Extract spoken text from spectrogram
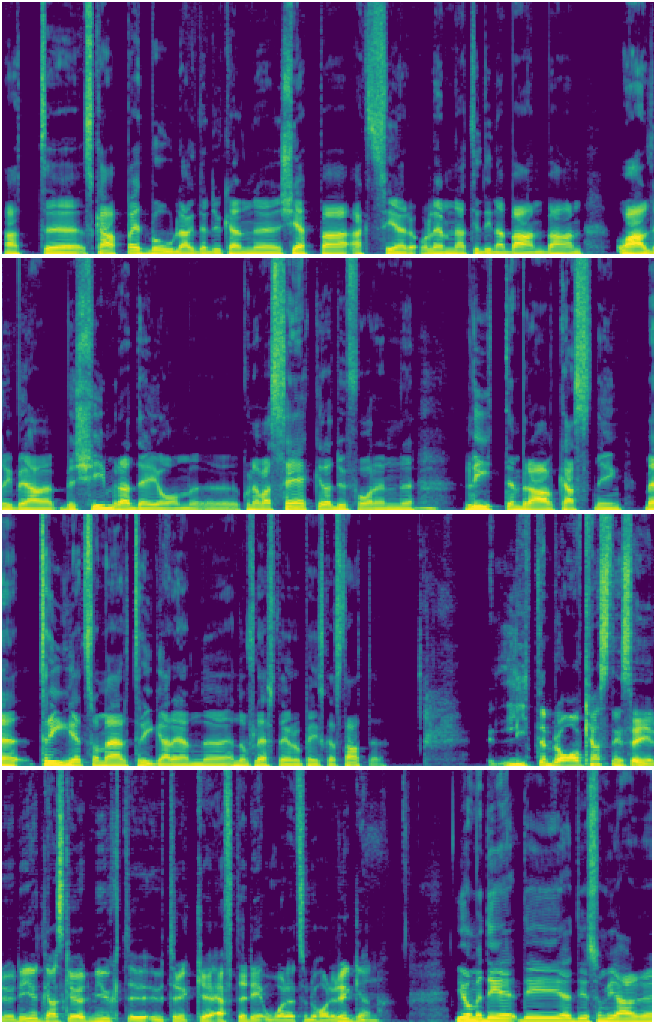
att eh, skapa ett bolag där du kan eh, köpa aktier och lämna till dina barnbarn och aldrig behöva bekymra dig om. Eh, kunna vara säker att du får en eh, liten bra avkastning med trygghet som är tryggare än, eh, än de flesta europeiska stater. Liten bra avkastning säger du. Det är ju ett ganska ödmjukt eh, uttryck eh, efter det året som du har i ryggen. Jo, men det, det, det som vi har eh,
